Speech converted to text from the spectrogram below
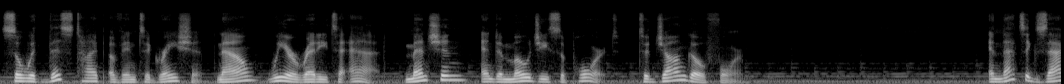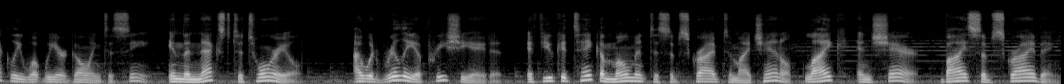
So with this type of integration, now we are ready to add mention and emoji support to Django form. And that's exactly what we are going to see. In the next tutorial, I would really appreciate it if you could take a moment to subscribe to my channel, like and share. By subscribing,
